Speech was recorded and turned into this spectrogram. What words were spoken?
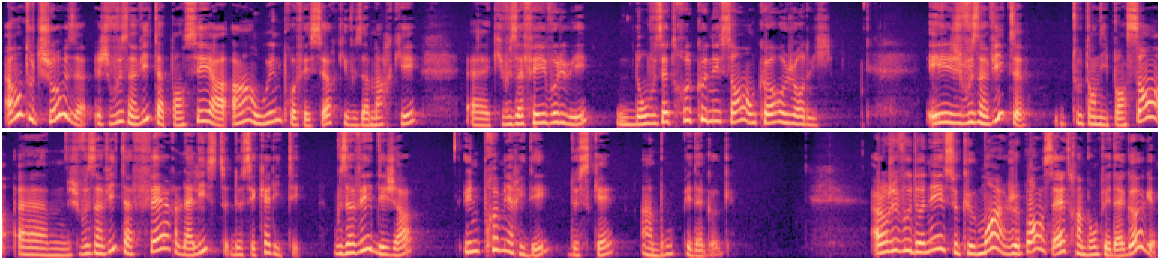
Avant toute chose, je vous invite à penser à un ou une professeur qui vous a marqué, euh, qui vous a fait évoluer, dont vous êtes reconnaissant encore aujourd'hui. Et je vous invite, tout en y pensant, euh, je vous invite à faire la liste de ces qualités. Vous avez déjà une première idée de ce qu'est un bon pédagogue. Alors je vais vous donner ce que moi je pense être un bon pédagogue.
